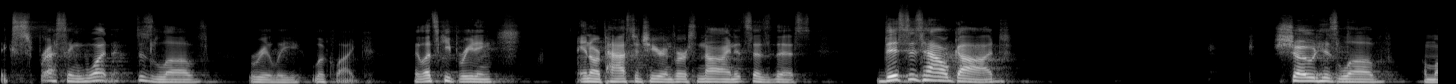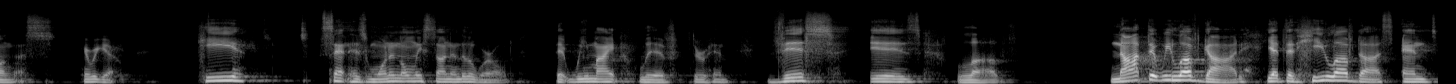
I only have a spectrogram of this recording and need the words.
expressing. What does love really look like? Let's keep reading in our passage here in verse 9, it says this This is how God showed his love among us. Here we go. He sent his one and only Son into the world that we might live through him. This is love. Not that we loved God, yet that he loved us and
